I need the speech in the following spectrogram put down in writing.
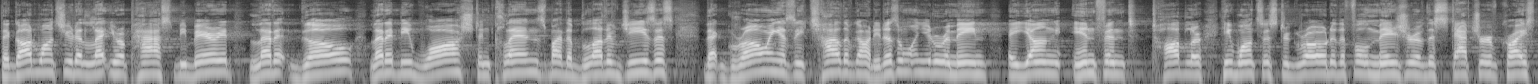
that God wants you to let your past be buried, let it go, let it be washed and cleansed by the blood of Jesus. That growing as a child of God, He doesn't want you to remain a young infant, toddler. He wants us to grow to the full measure of the stature of Christ.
